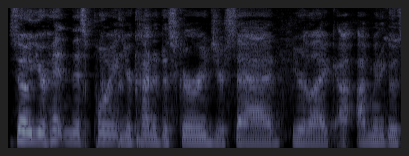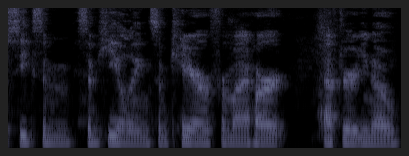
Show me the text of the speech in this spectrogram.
So you're hitting this point. You're kind of discouraged. You're sad. You're like, I- am gonna go seek some some healing, some care for my heart. after you know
